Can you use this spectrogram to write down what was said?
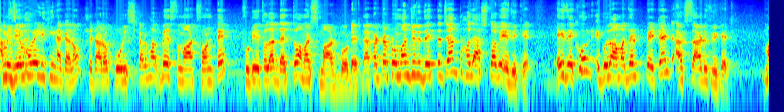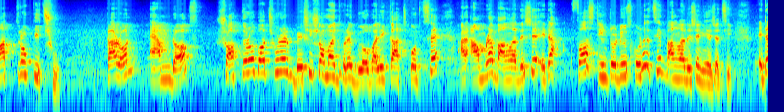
আমি যেভাবে লিখি না কেন, সেটা আরও পরিষ্কারভাবে স্মার্ট ফন্টে ফুটিয়ে তোলার দায়িত্ব আমার স্মার্ট বোর্ডের ব্যাপারটার প্রমাণ যদি দেখতে চান, তাহলে আসতে হবে এদিকে। এই দেখুন, এগুলো আমাদের পেটেন্ট আর সার্টিফিকেট মাত্র কিছু। কারণ অ্যামডক্স সতেরো বছরের বেশি সময় ধরে গ্লোবালি কাজ করছে, আর আমরা বাংলাদেশে এটা ফার্স্ট ইন্ট্রোডিউস করেছি, বাংলাদেশে নিয়ে এসেছি। এটা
